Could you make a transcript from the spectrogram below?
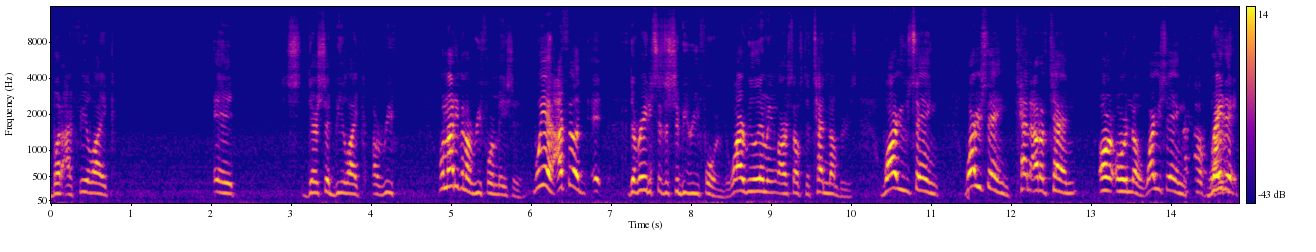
But I feel like it there should be like a re well not even a reformation. Well yeah, I feel like it, the rating system should be reformed. Why are we limiting ourselves to 10 numbers? Why are you saying why are you saying 10 out of 10 or or no, why are you saying rate it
